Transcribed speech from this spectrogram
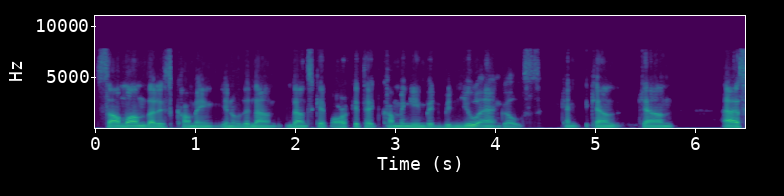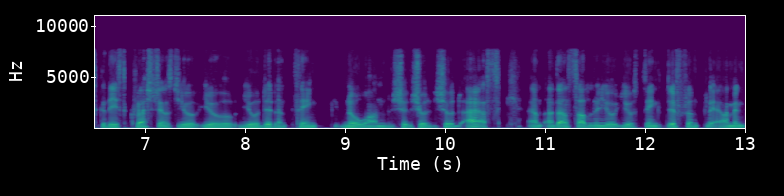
someone that is coming you know the land, landscape architect coming in with, with new angles can can can ask these questions you you you didn't think no one should should should ask. And, and then suddenly you, you think differently. I mean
